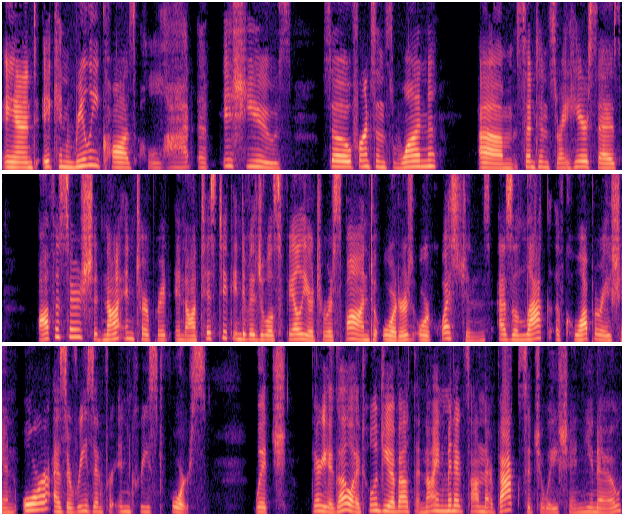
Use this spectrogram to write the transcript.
And it can really cause a lot of issues. So for instance one um, sentence right here says Officers should not interpret an autistic individual's failure to respond to orders or questions as a lack of cooperation or as a reason for increased force. Which, there you go, I told you about the nine minutes on their back situation, you know.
